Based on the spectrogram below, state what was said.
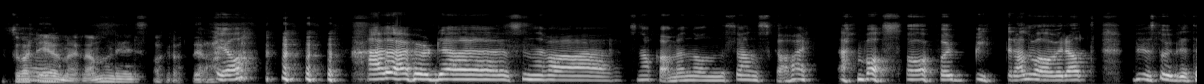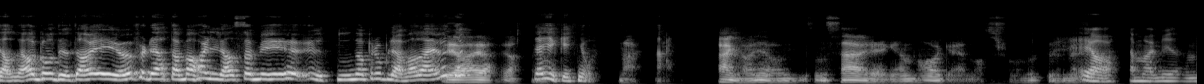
Du skal vært EU-medlem når det gjelder akkurat det. da. Ja. Jeg, jeg hørte sånn jeg snakka med noen svensker her. Jeg var så forbitra over at Storbritannia har gått ut av EU fordi at de har handla så mye uten noen problemer der. vet du. Ja, ja, ja. Det gikk ikke nå. England er jo en sånn særegen hagenasjon. Ja, de har mye de,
